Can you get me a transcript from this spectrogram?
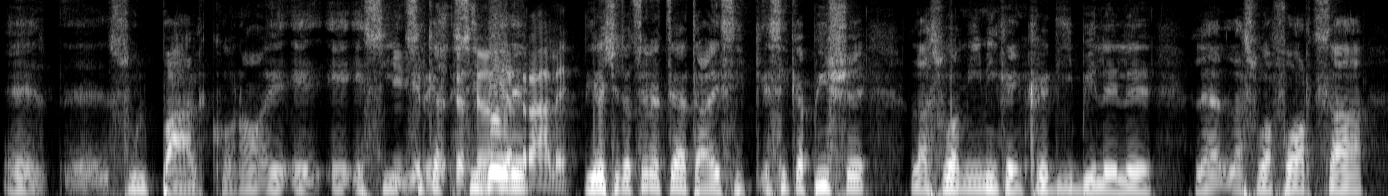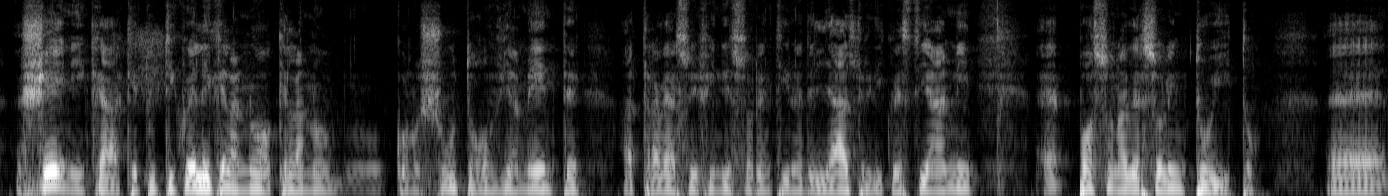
eh, eh, sul palco no? e, e, e si, sì, si, si, vede teatrale. di recitazione teatrale, si, si capisce la sua mimica incredibile, le, le, la sua forza scenica che tutti quelli che l'hanno, che l'hanno conosciuto ovviamente attraverso i film di Sorrentino e degli altri di questi anni eh, possono aver solo intuito. eh,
